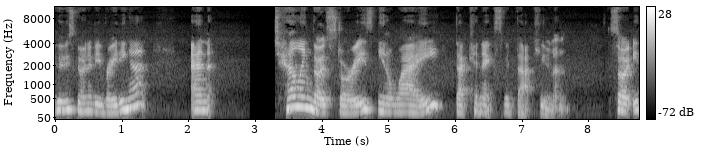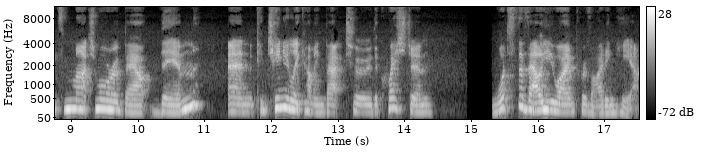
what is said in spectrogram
who's going to be reading it and telling those stories in a way that connects with that human. So it's much more about them and continually coming back to the question what's the value I'm providing here?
